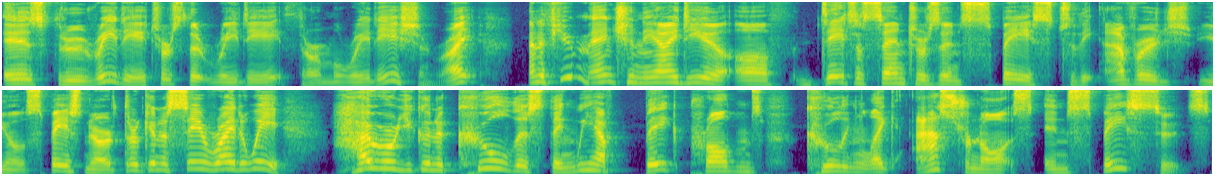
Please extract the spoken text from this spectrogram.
is through radiators that radiate thermal radiation, right? And if you mention the idea of data centers in space to the average, you know, space nerd, they're going to say right away, how are you going to cool this thing? We have big problems cooling like astronauts in spacesuits.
